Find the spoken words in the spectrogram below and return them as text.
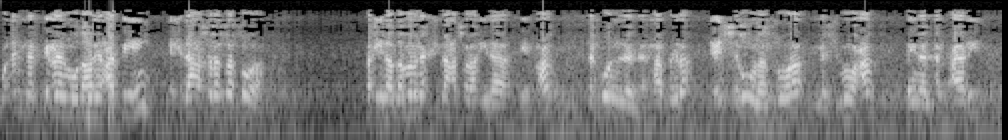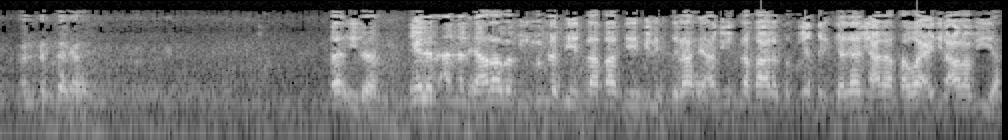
وأن الفعل المضارع فيه إحدى عشرة صورة. فإذا ضممنا إحدى عشرة إلى تسعة تكون الحاصلة عشرون صورة مجموعة بين الأفعال الثلاث فائدة اعلم أن الإعراب من جملة إطلاقاته في الاصطلاح أن يطلق على تطبيق الكلام على قواعد العربية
